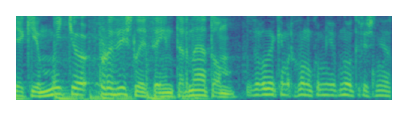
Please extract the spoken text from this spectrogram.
які миттю розійшлися інтернетом. За великим рахунком є внутрішня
